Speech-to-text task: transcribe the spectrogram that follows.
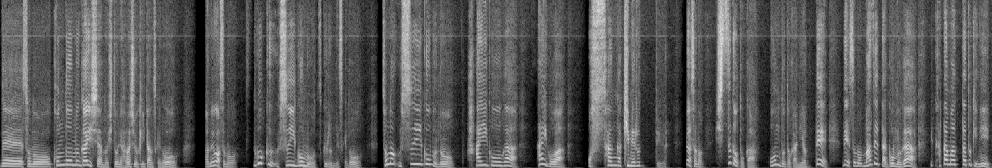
で、その、コンドーム会社の人に話を聞いたんですけど、あの、要はその、すごく薄いゴムを作るんですけど、その薄いゴムの配合が、最後は、おっさんが決めるっていう。要はその、湿度とか温度とかによって、で、その混ぜたゴムが固まった時に、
